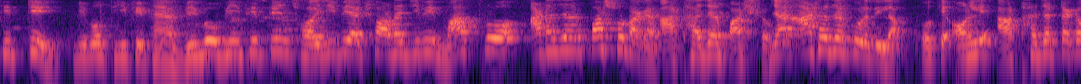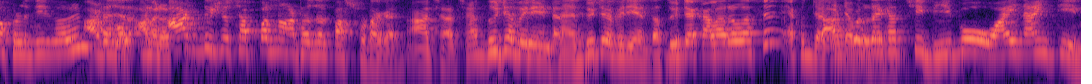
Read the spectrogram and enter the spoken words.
fifteen Vivo V fifty হ্যাঁ ভিভো ভি ফিফটিন ছয় জিবি একশো আঠাশ জিবি মাত্র আট হাজার পাঁচশো টাকা আট হাজার পাঁচশো। যান আট হাজার করে দিলাম। ওকে অনলি আট হাজার টাকা হলে দিতে পারবেন? আট হাজার আট। দুইশো ছাপ্পান্ন আট হাজার পাঁচশো টাকায়। আচ্ছা আচ্ছা দুইটা ভেরিয়েন্ট হ্যাঁ আছে দুইটা ভেরিয়েন্ট আছে। দুইটা কালারও আছে এখন তারপর দেখাচ্ছি Vivo Y nineteen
